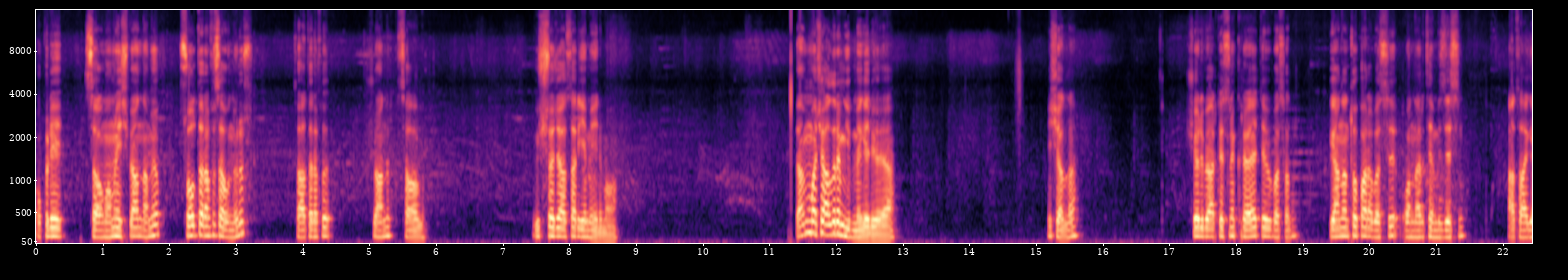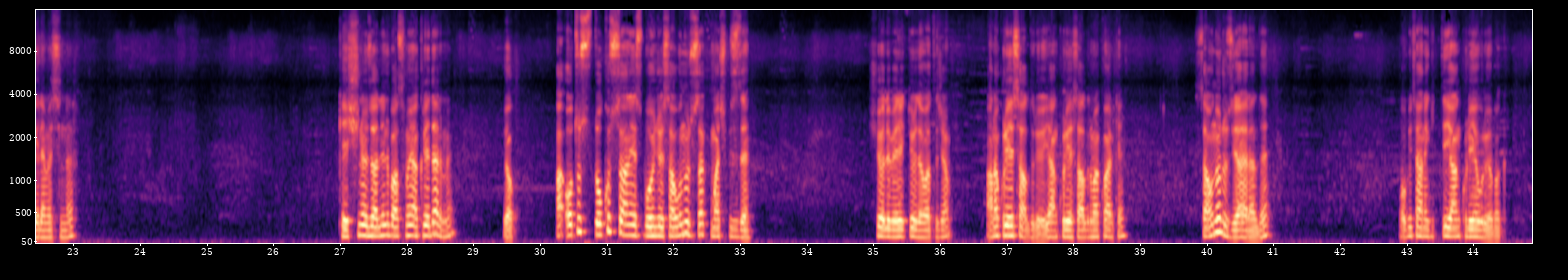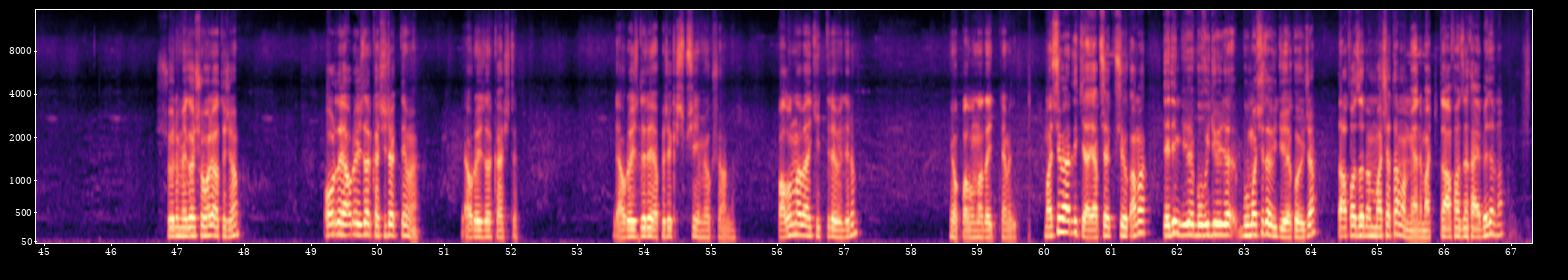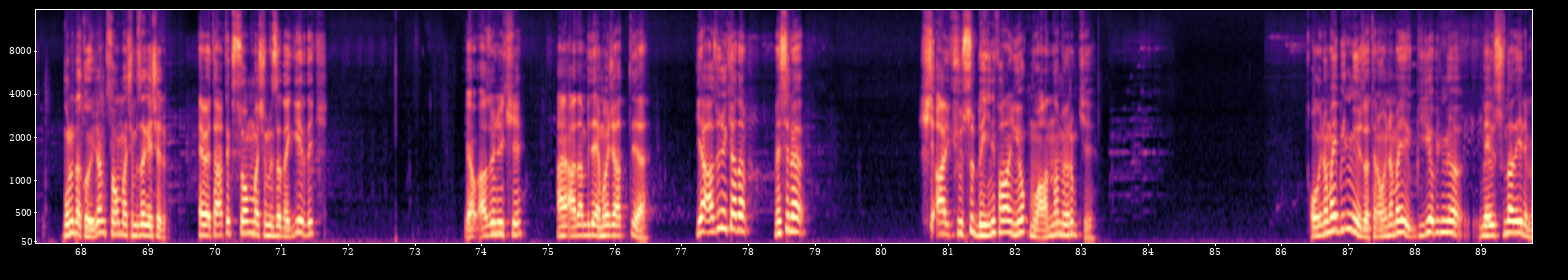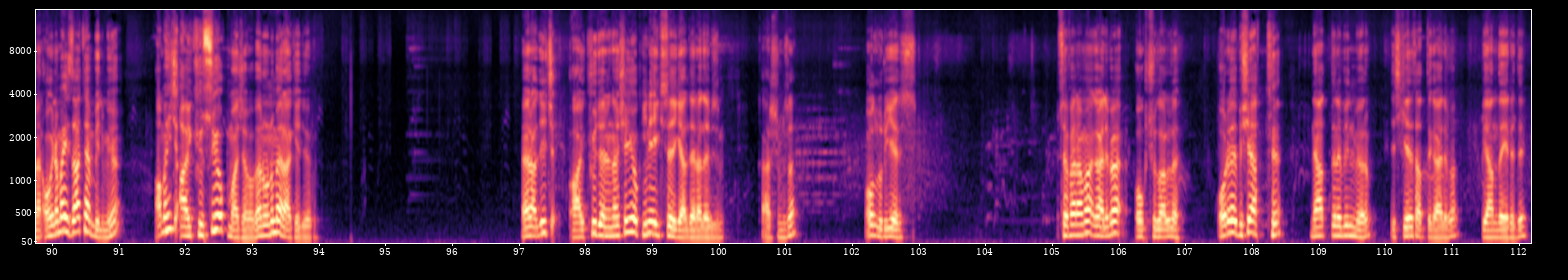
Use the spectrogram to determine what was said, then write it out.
O kuleyi savunmamın hiçbir anlamı yok. Sol tarafı savunuruz. Sağ tarafı şu anlık salalım. 3 sacı hasar yemeyelim ama. Ben bu maçı alırım gibime geliyor ya. İnşallah. Şöyle bir arkasına kraliyet devi basalım. Bir yandan top arabası onları temizlesin. Hata gelemesinler. Keşfin özelliğini basmayı akıl eder mi? Yok. Ha 39 saniye boyunca savunursak maç bizde. Şöyle bir elektro dev atacağım. Ana kuleye saldırıyor. Yan kuleye saldırmak varken. Savunuruz ya herhalde. O bir tane gitti yan kuleye vuruyor bak. Şöyle mega şövalye atacağım. Orada yavru ejder kaçacak değil mi? Yavru ejder kaçtı. Yavru ejdere yapacak hiçbir şeyim yok şu anda. Balonla belki ittirebilirim. Yok balonla da ittiremedik. Maçı verdik ya yapacak bir şey yok ama dediğim gibi bu videoyu da, bu maçı da videoya koyacağım. Daha fazla ben maç atamam yani. Maç daha fazla kaybedemem. Bunu da koyacağım. Son maçımıza geçelim. Evet artık son maçımıza da girdik. Ya az önceki hani adam bir de emoji attı ya. Ya az önceki adam mesela hiç IQ'su beyni falan yok mu? Anlamıyorum ki. Oynamayı bilmiyor zaten. Oynamayı biliyor bilmiyor mevzusunda değilim ben. Oynamayı zaten bilmiyor. Ama hiç IQ'su yok mu acaba? Ben onu merak ediyorum. Herhalde hiç IQ denilen şey yok. Yine X'e geldi herhalde bizim karşımıza. Olur yeriz. Bu sefer ama galiba okçularlı. Oraya bir şey attı. Ne attığını bilmiyorum. İskelet attı galiba. Bir anda eridi.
